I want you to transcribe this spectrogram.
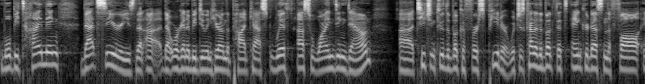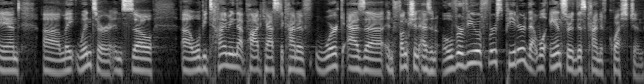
we'll be timing that series that uh, that we're going to be doing here on the podcast with us winding down. Uh, teaching through the book of First Peter, which is kind of the book that's anchored us in the fall and uh, late winter, and so uh, we'll be timing that podcast to kind of work as a and function as an overview of First Peter that will answer this kind of question.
